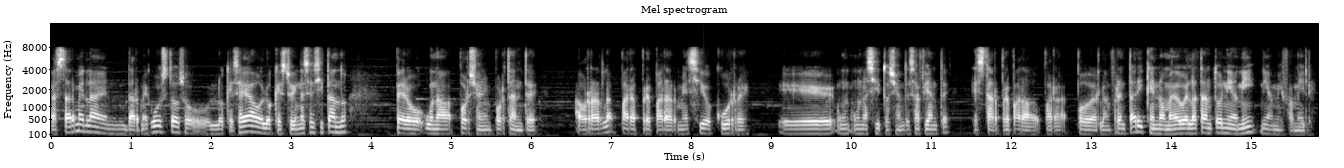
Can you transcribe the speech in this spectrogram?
gastármela en darme gustos o lo que sea o lo que estoy necesitando, pero una porción importante ahorrarla para prepararme si ocurre eh, una situación desafiante, estar preparado para poderla enfrentar y que no me duela tanto ni a mí ni a mi familia.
